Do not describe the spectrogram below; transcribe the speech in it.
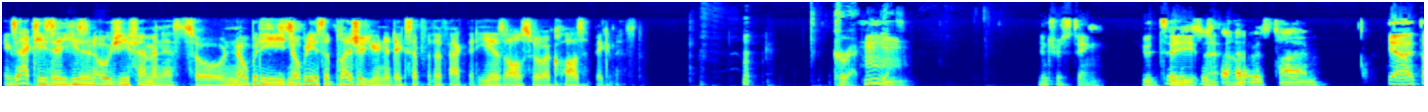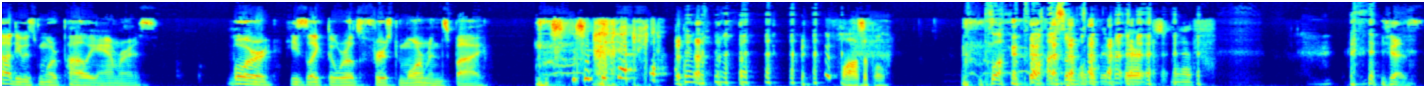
Exact. He's a he's an OG feminist. So nobody nobody is a pleasure unit except for the fact that he is also a closet bigamist. Correct. Hmm. Yes. Interesting. You would say he's just that- ahead of his time. Yeah, I thought he was more polyamorous. Or he's like the world's first Mormon spy. Plausible. Pla- plausible. Would have been Derek Smith. yes.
